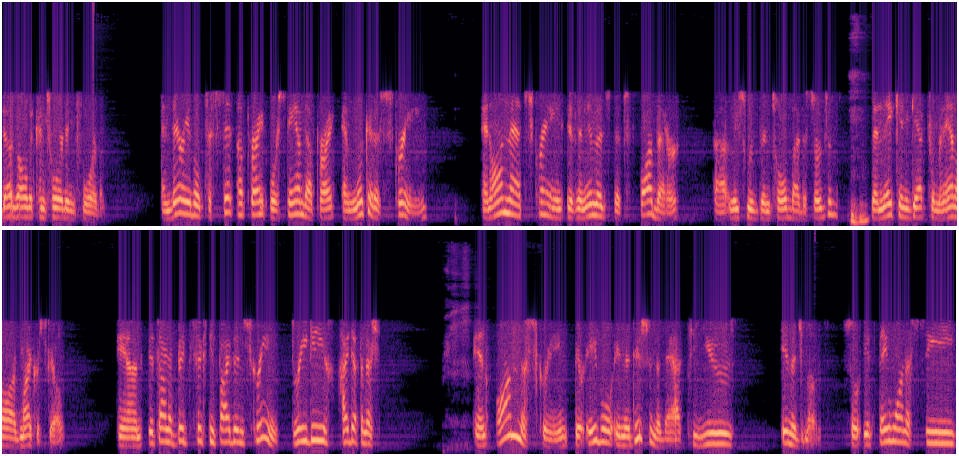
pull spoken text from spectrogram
does all the contorting for them. And they're able to sit upright or stand upright and look at a screen. And on that screen is an image that's far better uh, at least we've been told by the surgeons, mm-hmm. than they can get from an analog microscope. And it's on a big 65 inch screen, 3D high definition. And on the screen, they're able, in addition to that, to use image modes. So if they want to see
